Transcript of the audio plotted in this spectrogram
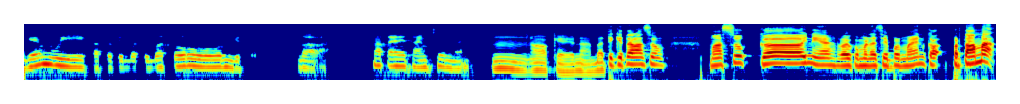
game week atau tiba-tiba turun gitu. Enggak lah. Not anytime soon man. Hmm, oke. Nah, berarti kita langsung masuk ke ini ya, rekomendasi pemain. Pertama,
